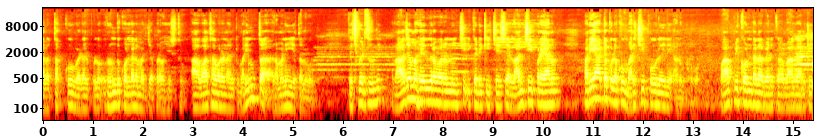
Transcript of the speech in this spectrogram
చాలా తక్కువ వెడల్పులో రెండు కొండల మధ్య ప్రవహిస్తూ ఆ వాతావరణానికి మరింత రమణీయతను తెచ్చిపెడుతుంది. రాజమహేంద్రవరం నుంచి ఇక్కడికి చేసే లాంచీ ప్రయాణం పర్యాటకులకు మరిచిపోలేని అనుభవం. పాపికొండల వెనుక భాగానికి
